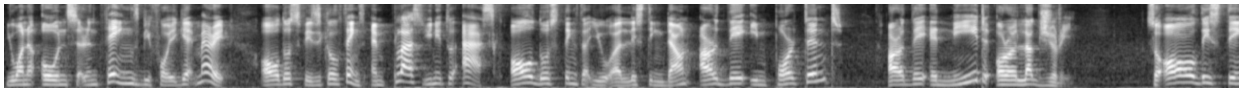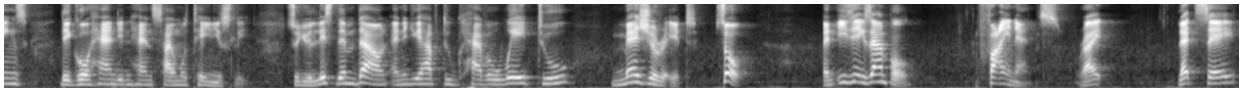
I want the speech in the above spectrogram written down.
You want to own certain things before you get married all those physical things. And plus, you need to ask all those things that you are listing down are they important? Are they a need or a luxury? So, all these things they go hand in hand simultaneously. So, you list them down and then you have to have a way to measure it. So, an easy example finance, right? Let's say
